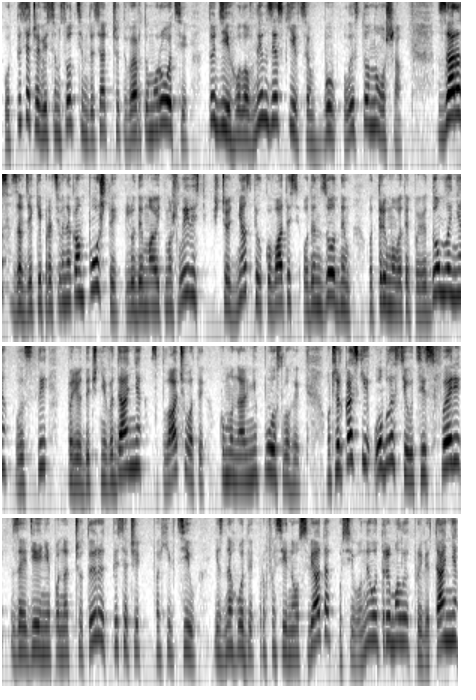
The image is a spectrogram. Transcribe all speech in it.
у 1874 році. Тоді головним зв'язківцем був листоноша. Зараз, завдяки працівникам пошти, люди мають можливість щодня спілкуватись один з одним, отримувати повідомлення, листи, періодичні видання, сплачувати комунальні послуги. У Черкаській області у цій сфері задіяні понад 4 тисячі фахівців. Із нагоди професійного свята усі вони отримали привітання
